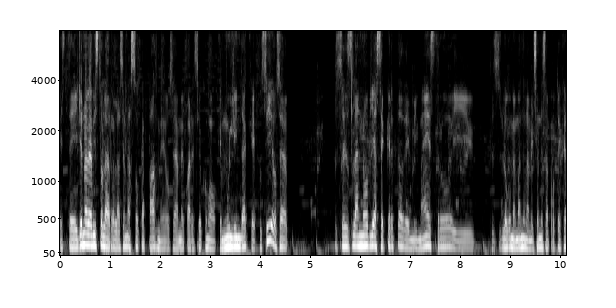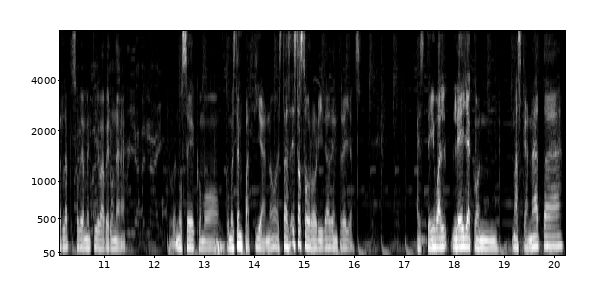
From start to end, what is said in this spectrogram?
Este, yo no había visto la relación a Soka Pazme, o sea, me pareció como que muy linda, que pues sí, o sea, pues es la novia secreta de mi maestro y pues luego me mandan a misiones a protegerla, pues obviamente iba a haber una, no sé, como, como esta empatía, ¿no? Esta, esta sororidad entre ellas. Este, igual Leia con Mascanata.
